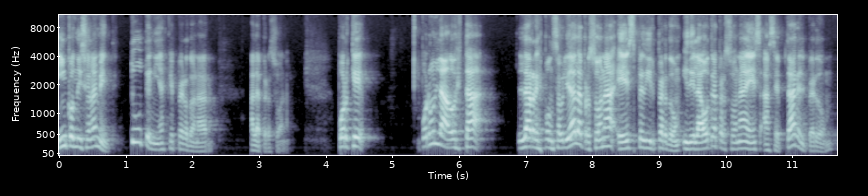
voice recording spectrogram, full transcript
Incondicionalmente, tú tenías que perdonar a la persona. Porque, por un lado, está la responsabilidad de la persona es pedir perdón y de la otra persona es aceptar el perdón.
